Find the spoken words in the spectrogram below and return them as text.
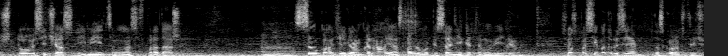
что сейчас имеется у нас в продаже. А, ссылку на телеграм-канал я оставлю в описании к этому видео. Все, спасибо, друзья. До скорых встреч.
